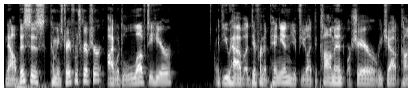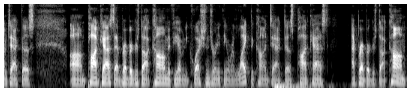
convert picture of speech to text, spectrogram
Now, this is coming straight from Scripture. I would love to hear if you have a different opinion, if you'd like to comment or share or reach out, contact us. Um, podcast at breadbreakers.com. If you have any questions or anything or would like to contact us, podcast at breadbreakers.com.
